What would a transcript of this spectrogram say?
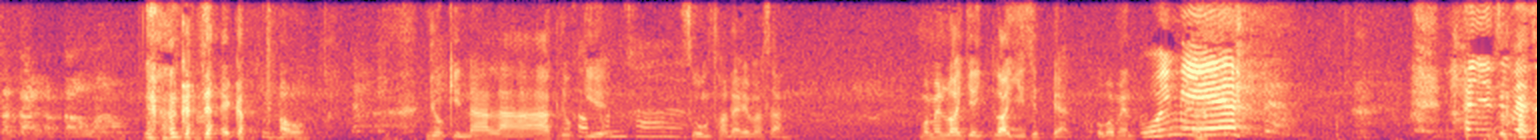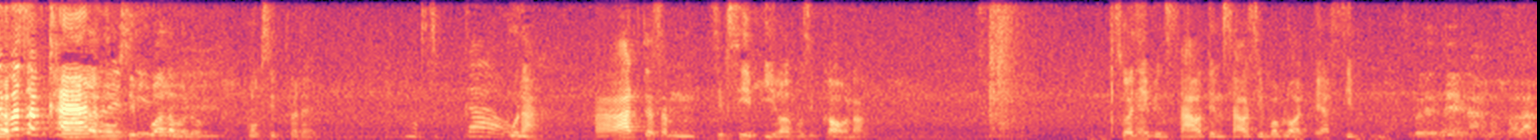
กระต่ายกับเต่าว้าวกระจายกับเขายูกิน่ารักยูขอบกิคุณค่ะ สูงเท่าใดวะสันว่าเป็นร้อยร้อยยี่สิบแปดโอ้ว่าเป็นอุ้ยเมย์อายุสิบแปดจะมาสำคัญหกสิบกว่าแล้วบ่ลูกหกสิบเท่าใดหกสิบ เก้ากูน่ะอาจจะสำสิบสี่ปีร้อยหกสิบเก้าเนาะส่วนใหญ่เป็นสาวเต็มสาวสิบร้อยแปดสิบไปเล่นเล่นหนังมาขอรับ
